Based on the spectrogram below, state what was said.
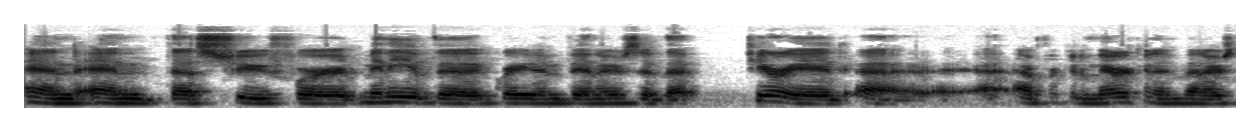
and and that's true for many of the great inventors of that period, uh, African American inventors.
